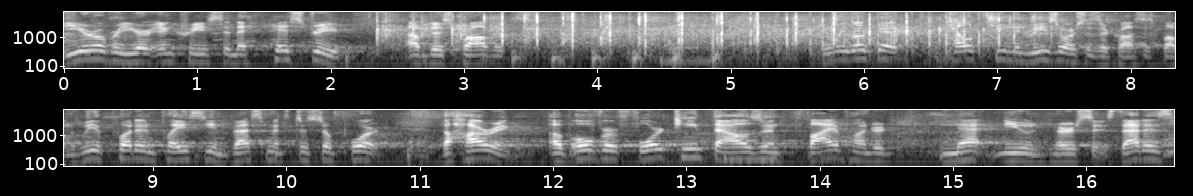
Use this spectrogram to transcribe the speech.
year-over-year -year increase in the history of this province. When we look at health human resources across this province, we have put in place the investments to support the hiring of over 14,500 net new nurses. That is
